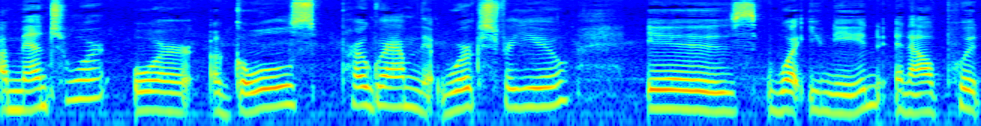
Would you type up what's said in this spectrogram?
a mentor or a goals program that works for you is what you need. And I'll put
